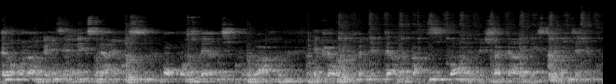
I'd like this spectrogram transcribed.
Et donc on a organisé une expérience. On construit un petit couloir, et puis on fait des paires de participants, et chacun à une extrémité du couloir,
